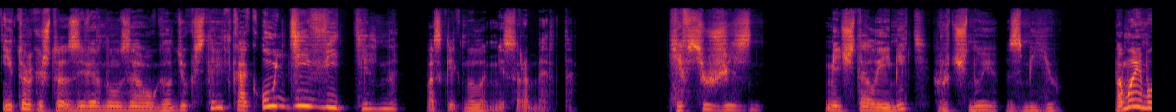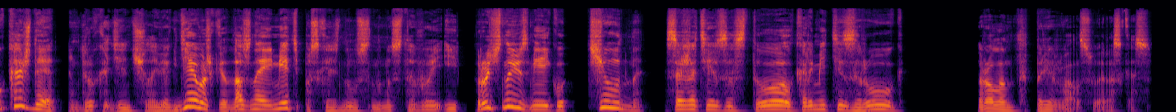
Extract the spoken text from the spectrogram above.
и только что завернул за угол Дюк-стрит, как удивительно! — воскликнула мисс Роберта. — Я всю жизнь мечтала иметь ручную змею. По-моему, каждая, вдруг один человек, девушка должна иметь, поскользнулся на мостовой, и ручную змейку. Чудно! Сажать ее за стол, кормить из рук, Роланд прервал свой рассказ.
